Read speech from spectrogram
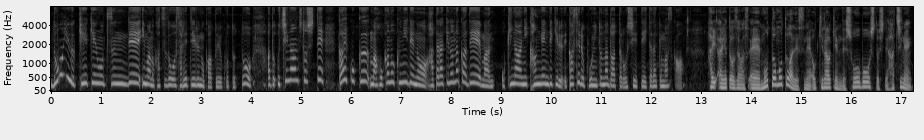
どういう経験を積んで今の活動をされているのかということとあとうちなんちとして外国、まあ、他の国での働きの中で、まあ、沖縄に還元できる活かせるポイントなどあったら教えていただけますか？はい、ありがとうございます。えー、もともとはですね、沖縄県で消防士として8年、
